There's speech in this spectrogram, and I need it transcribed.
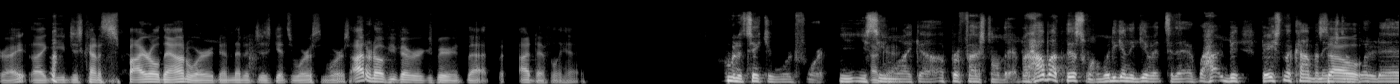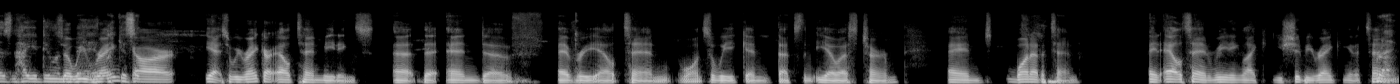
right like you just kind of spiral downward and then it just gets worse and worse i don't know if you've ever experienced that but i definitely have I'm going to take your word for it. You, you seem Okay. like a, a professional there. But how about this one? What are you going to give it today? How, based on the combination So- of what it is and how you're doing. so we today, like, rank it- our yeah so we rank our l10 meetings at the end of every l10 once a week and that's an eos term and one out of 10 and l10 reading like you should be ranking it a 10 Right.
